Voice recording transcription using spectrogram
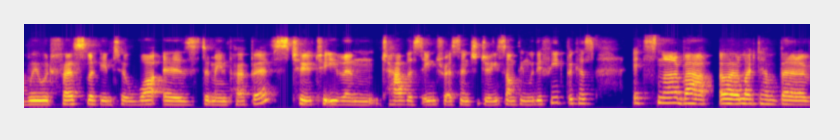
we would first look into what is the main purpose to to even to have this interest into doing something with your feet because it's not about oh I'd like to have a better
